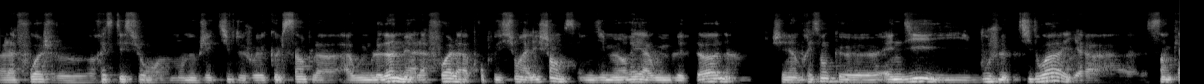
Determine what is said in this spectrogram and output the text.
à la fois je veux rester sur mon objectif de jouer que le simple à, Wimbledon, mais à la fois la proposition est alléchante. C'est Andy Murray à Wimbledon. J'ai l'impression que Andy il bouge le petit doigt. Il y a cinq,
